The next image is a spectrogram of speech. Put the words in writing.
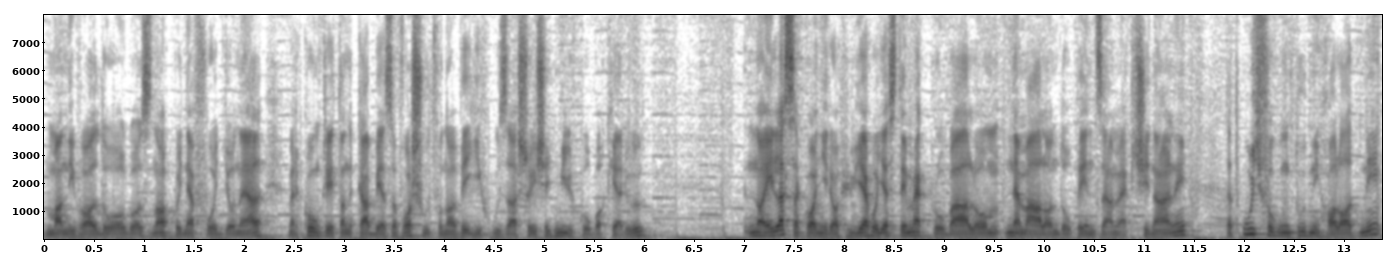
money dolgoznak, hogy ne fogjon el, mert konkrétan kb. ez a vasútvonal végighúzása is egy milkóba kerül. Na én leszek annyira hülye, hogy ezt én megpróbálom nem állandó pénzzel megcsinálni, tehát úgy fogunk tudni haladni,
